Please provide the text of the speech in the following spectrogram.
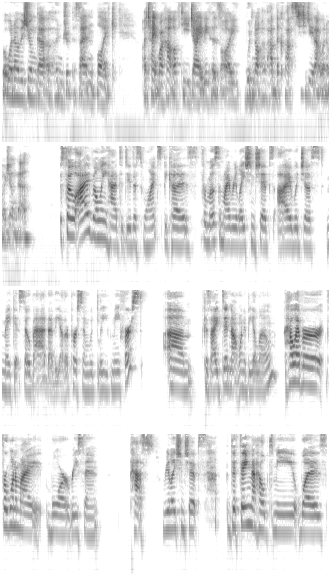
But when I was younger, 100% like I take my hat off to you, Jay, because I would not have had the capacity to do that when I was younger. So I've only had to do this once because for most of my relationships, I would just make it so bad that the other person would leave me first. Um, because I did not want to be alone. However, for one of my more recent past relationships, the thing that helped me was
